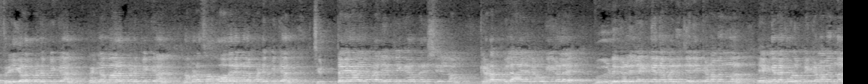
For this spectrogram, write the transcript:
സ്ത്രീകളെ പഠിപ്പിക്കാൻ പെങ്ങന്മാരെ പഠിപ്പിക്കാൻ നമ്മുടെ സഹോദരങ്ങളെ പഠിപ്പിക്കാൻ ചിട്ടയായ പലിയേറ്റീവ് കെയർ പരിശീലനം കിടപ്പിലായ രോഗികളെ വീടുകളിൽ എങ്ങനെ പരിചരിക്കണമെന്ന് എങ്ങനെ കുളിപ്പിക്കണമെന്ന്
